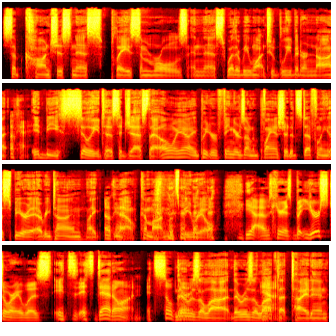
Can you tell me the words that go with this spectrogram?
subconsciousness plays some roles in this, whether we want to believe it or not. Okay. It'd be silly to suggest that, oh, yeah, you put your fingers on a planchette, it's definitely a spirit every time. Like, okay. no, come on, let's be real. yeah, I was curious. But your story was, it's it's dead on. It's so good. There was a lot. There was a lot yeah. that tied in.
